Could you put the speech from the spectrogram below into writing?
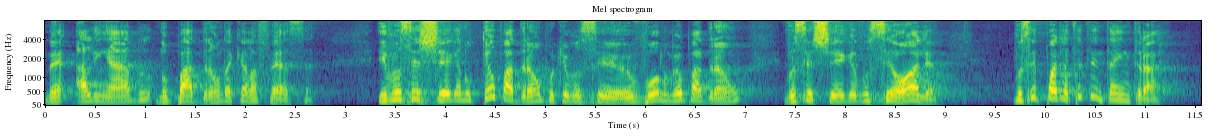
né, alinhado no padrão daquela festa, e você chega no teu padrão, porque você, eu vou no meu padrão, você chega, você olha, você pode até tentar entrar,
